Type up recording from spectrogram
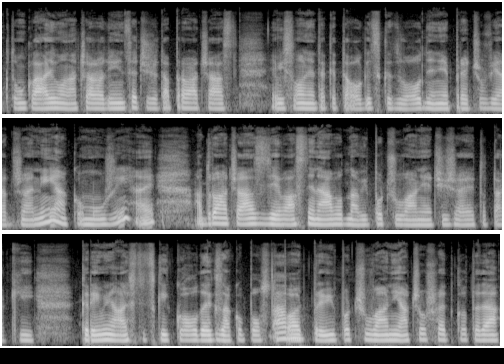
k tomu kladivu na čarodenice, čiže tá prvá časť je vyslovene také teologické zdôvodnenie, prečo viac ženy ako muži. Hej? A druhá časť je vlastne návod na vypočúvanie, čiže je to taký kriminalistický kódex, ako postupovať ano. pri vypočúvaní a čo všetko teda e,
